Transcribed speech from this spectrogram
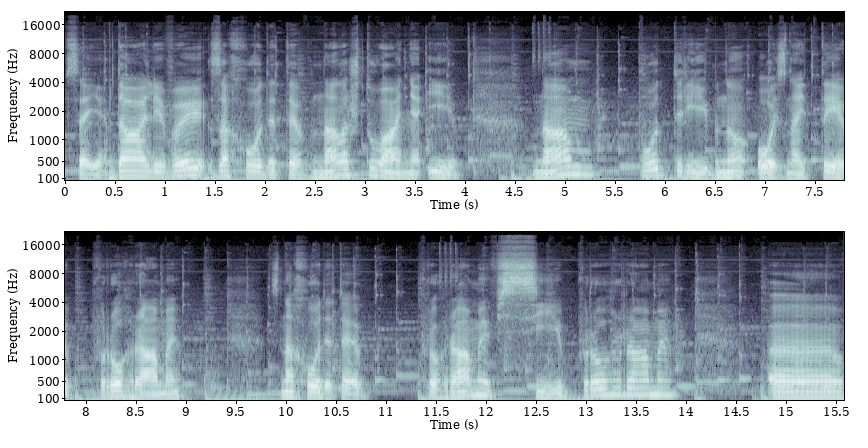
Все є. Далі ви заходите в налаштування і нам потрібно ось знайти програми. Знаходите програми, всі програми. Е,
